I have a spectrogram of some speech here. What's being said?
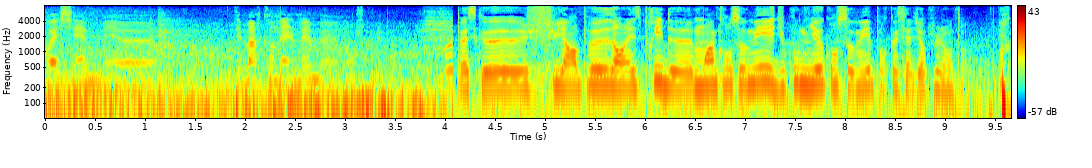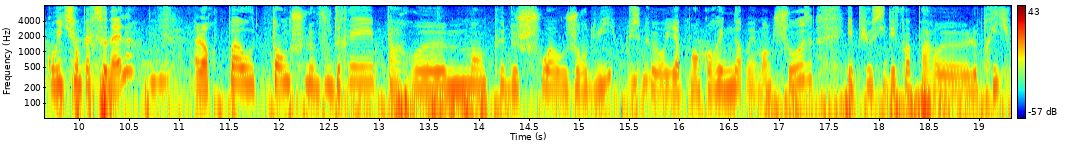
ou H&M, mais euh, des marques en elles-mêmes, euh, non, je connais pas. Parce que je suis un peu dans l'esprit de moins consommer et du coup mieux consommer pour que ça dure plus longtemps. par conviction personnelle. Alors pas autant que je le voudrais par euh, manque de choix aujourd'hui, puisqu'il n'y a pas encore énormément de choses. Et puis aussi des fois par euh, le prix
